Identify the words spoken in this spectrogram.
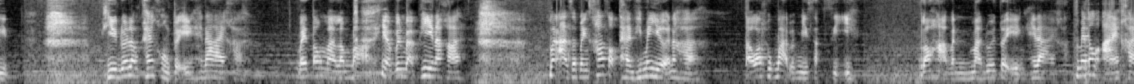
ริตยืนด้วยลำแข้งของตัวเองให้ได้ค่ะ ไม่ต้องมาลำบากอย่าเป็นแบบพี่นะคะ มันอาจจะเป็นค่าตอบแทนที่ไม่เยอะนะคะ แต่ว่าทุกบาทมันมีศักดิ์ศรีเราหามันมาด้วยตัวเองให้ได้ค่ะ ไม่ต้องอายใคร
